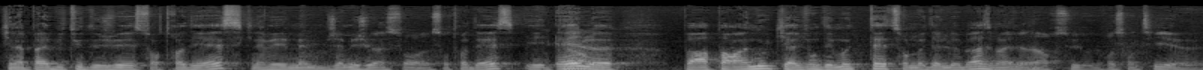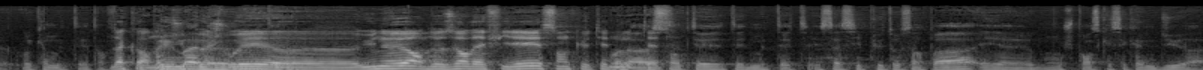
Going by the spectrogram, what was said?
qui n'a pas l'habitude de jouer sur 3DS, qui n'avait même jamais joué sur, sur 3DS. Et D'accord. elle, euh, par rapport à nous qui avions des mots de tête sur le modèle de base, bah, elle n'a reçu- ressenti euh, aucun mot de tête. en fait. D'accord. Donc tu mal, peux jouer une heure, deux heures d'affilée sans que tu aies de Voilà, mot de tête. sans que tu aies de mot de tête. Et ça, c'est plutôt sympa. Et bon, je pense que c'est quand même dû à,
